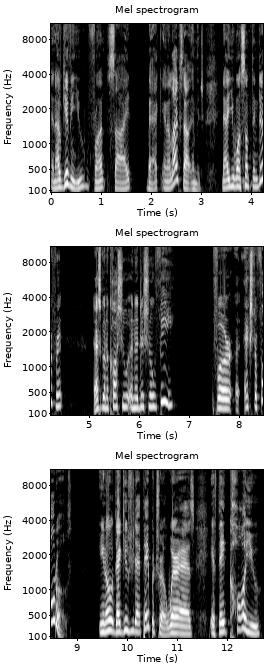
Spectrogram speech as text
And I've given you front, side, back, and a lifestyle image. Now you want something different. That's going to cost you an additional fee for uh, extra photos. You know, that gives you that paper trail. Whereas if they call you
